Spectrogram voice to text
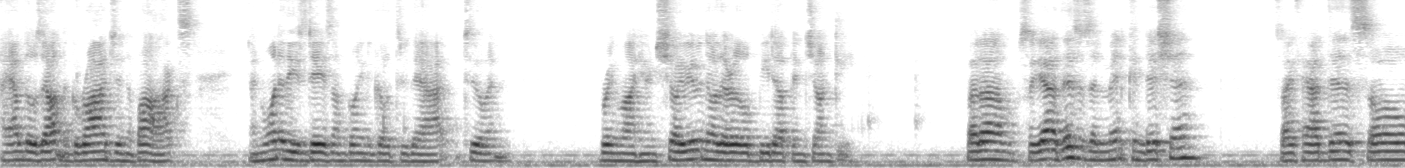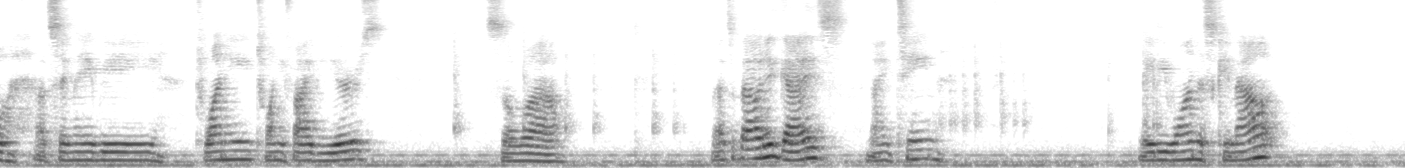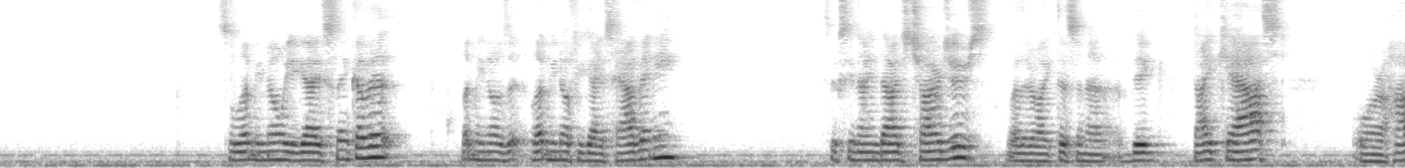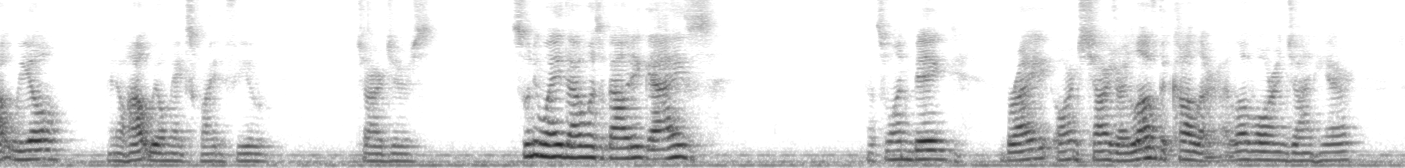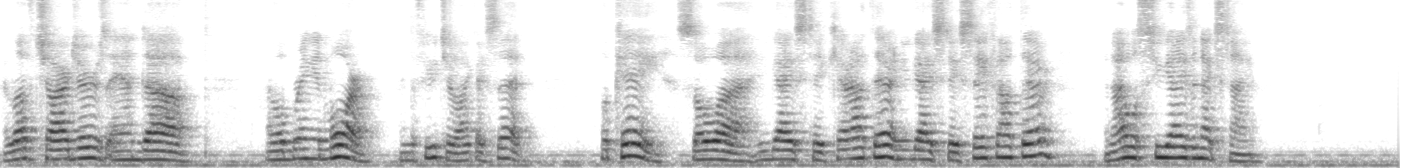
I have those out in the garage in a box, and one of these days I'm going to go through that too and bring them on here and show you, even though they're a little beat up and junky. But um, so yeah, this is in mint condition. So I've had this, so I'd say maybe 20, 25 years. So uh, that's about it, guys. 1981, this came out. So let me know what you guys think of it. Let me know, let me know if you guys have any. 69 Dodge Chargers, whether like this in a, a big die cast or a Hot Wheel. I know Hot Wheel makes quite a few Chargers. So anyway, that was about it, guys. That's one big bright orange Charger. I love the color. I love orange on here. I love Chargers, and uh, I will bring in more in the future, like I said. Okay, so uh, you guys take care out there and you guys stay safe out there. And I will see you guys the next time.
